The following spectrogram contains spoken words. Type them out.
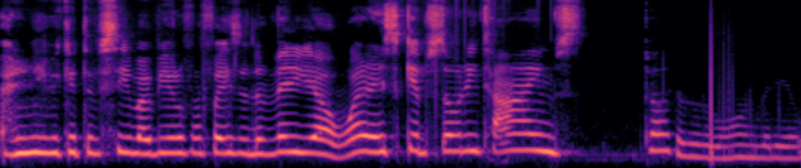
I didn't even get to see my beautiful face in the video. Why did I skip so many times? I feel like this is a long video.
